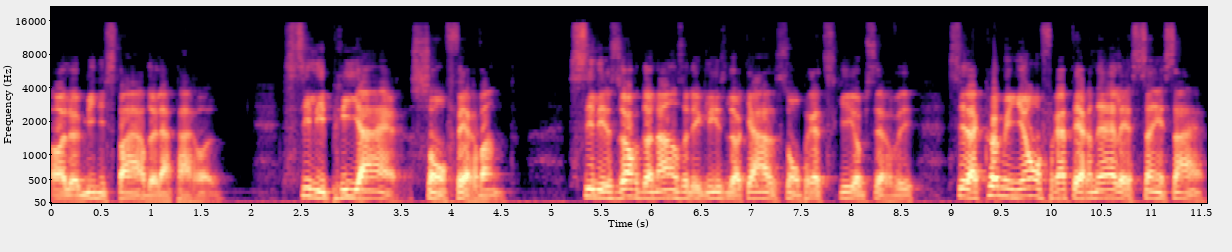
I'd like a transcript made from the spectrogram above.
a le ministère de la parole, si les prières sont ferventes, si les ordonnances de l'Église locale sont pratiquées et observées, si la communion fraternelle est sincère,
